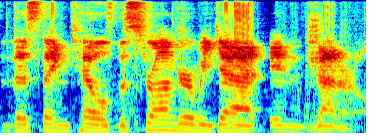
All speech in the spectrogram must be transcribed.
this thing kills, the stronger we get in general.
